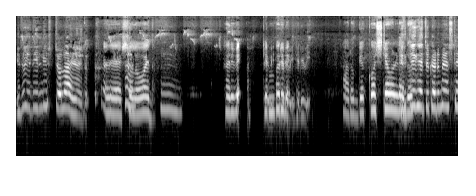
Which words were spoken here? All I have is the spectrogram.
ಇದು ಇದು ಇಲ್ಲಿ ಇಷ್ಟು ಚಲೋ ಆಯ್ತು ಇದು. ಚಲೋ ಇದು. ಹರಿವೆ ಕೆಂಪರಿವೆ ಹರಿವೆ ಆರೋಗ್ಯಕ್ಕೂ ಅಷ್ಟೇ ಒಳ್ಳೇದು. ಈಗ ಹೆಚ್ಚು ಕಡಿಮೆ ಅಷ್ಟೇ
